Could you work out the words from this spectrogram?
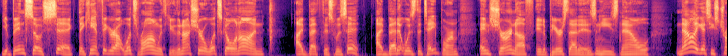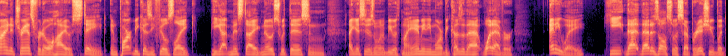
you've been so sick, they can't figure out what's wrong with you. They're not sure what's going on. I bet this was it. I bet it was the tapeworm. And sure enough, it appears that is. And he's now, now I guess he's trying to transfer to Ohio State, in part because he feels like he got misdiagnosed with this. And I guess he doesn't want to be with Miami anymore because of that. Whatever. Anyway, he that that is also a separate issue. But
